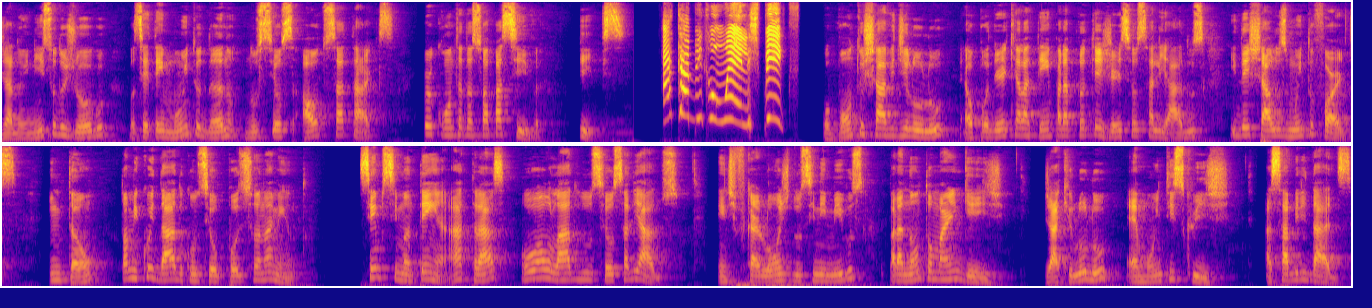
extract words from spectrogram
Já no início do jogo, você tem muito dano nos seus altos ataques, por conta da sua passiva, Pix. Acabe com eles, Pix! O ponto-chave de Lulu é o poder que ela tem para proteger seus aliados e deixá-los muito fortes. Então, tome cuidado com seu posicionamento. Sempre se mantenha atrás ou ao lado dos seus aliados. Tente ficar longe dos inimigos para não tomar engage, já que Lulu é muito squish. As habilidades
